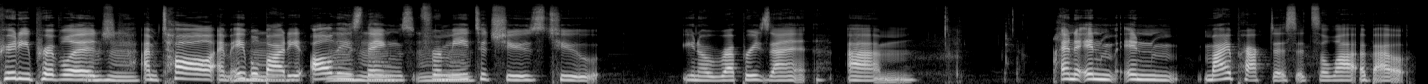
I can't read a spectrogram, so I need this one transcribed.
pretty privilege, mm-hmm. I'm tall, I'm mm-hmm. able bodied, all these mm-hmm. things, for me to choose to, you know, represent. Um, and in in my practice it's a lot about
